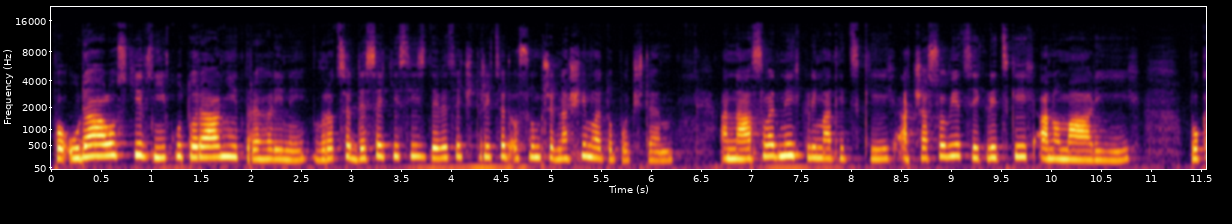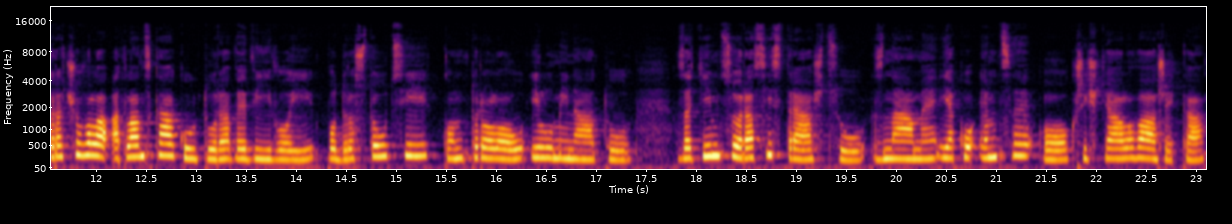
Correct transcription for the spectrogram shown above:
Po události vzniku torální trhliny v roce 10 948 před naším letopočtem a následných klimatických a časově cyklických anomáliích pokračovala atlantská kultura ve vývoji pod rostoucí kontrolou iluminátů, zatímco rasy strážců, známé jako MCO, křišťálová řeka,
